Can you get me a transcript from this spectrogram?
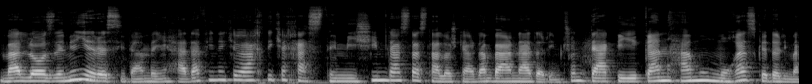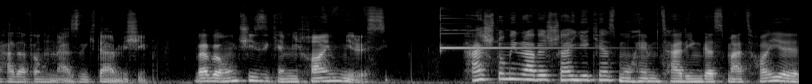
و لازمه رسیدن به این هدف اینه که وقتی که خسته میشیم دست از تلاش کردن بر نداریم. چون دقیقا همون موقع است که داریم به هدفمون نزدیکتر میشیم و به اون چیزی که می‌خوایم می‌رسیم. هشتمین روش شاید یکی از مهمترین قسمت های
